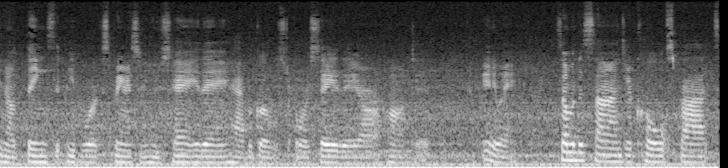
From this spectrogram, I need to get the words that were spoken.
you know, things that people are experiencing who say they have a ghost or say they are haunted. Anyway, some of the signs are cold spots,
